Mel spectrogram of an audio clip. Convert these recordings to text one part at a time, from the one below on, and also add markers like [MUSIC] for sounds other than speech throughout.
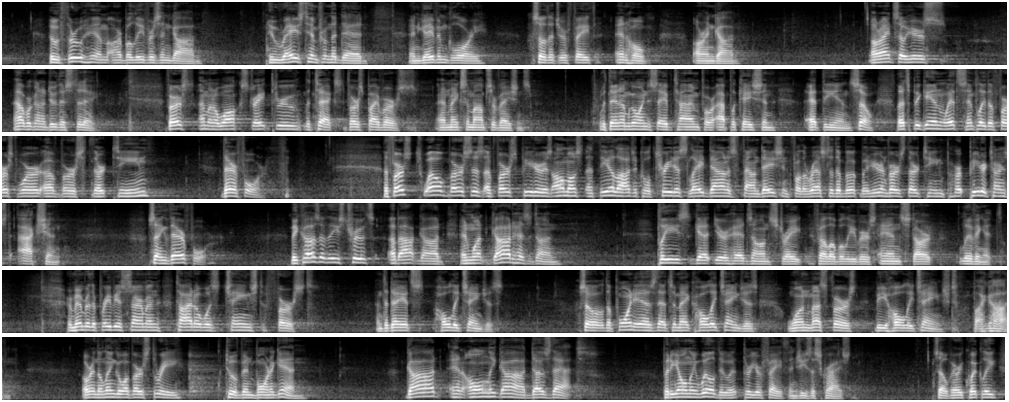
who through him are believers in God, who raised him from the dead and gave him glory, so that your faith and hope are in God. All right, so here's how we're going to do this today. First, I'm going to walk straight through the text, verse by verse, and make some observations. But then I'm going to save time for application at the end. So let's begin with simply the first word of verse 13. Therefore. The first 12 verses of 1 Peter is almost a theological treatise laid down as foundation for the rest of the book, but here in verse 13, Peter turns to action, saying, Therefore, because of these truths about God and what God has done, please get your heads on straight, fellow believers, and start living it. Remember, the previous sermon title was Changed First, and today it's Holy Changes. So the point is that to make holy changes, one must first be wholly changed by God. Or in the lingo of verse 3, to have been born again. God and only God does that. But He only will do it through your faith in Jesus Christ. So, very quickly,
